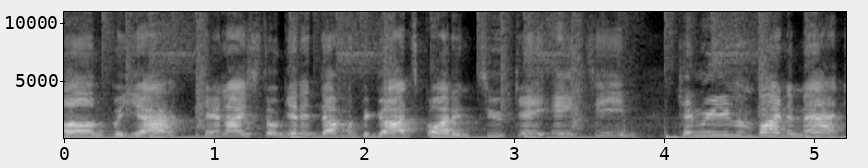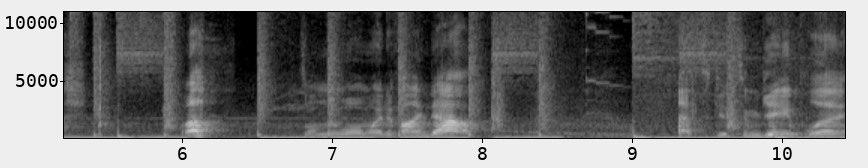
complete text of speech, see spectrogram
Um, but yeah, can I still get it done with the God Squad in 2K18? Can we even find a match? Well, there's only one way to find out. Let's get some gameplay.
